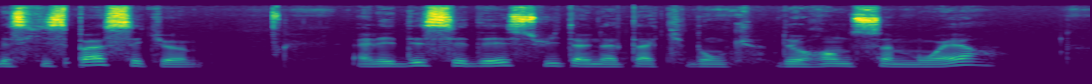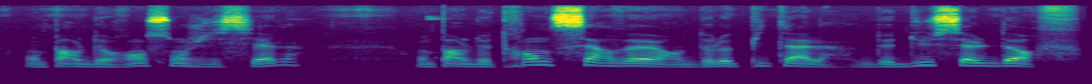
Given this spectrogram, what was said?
mais ce qui se passe c'est que elle est décédée suite à une attaque donc de ransomware, on parle de rançongiciel, on parle de 30 serveurs de l'hôpital de Düsseldorf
